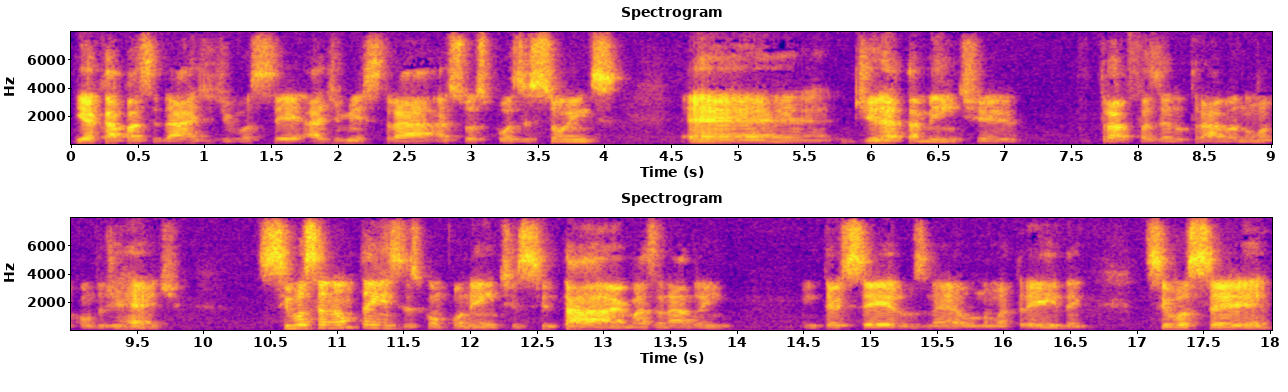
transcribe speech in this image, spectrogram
e a capacidade de você administrar as suas posições é, diretamente tra fazendo trava numa conta de hedge. Se você não tem esses componentes, se está armazenado em, em terceiros, né, ou numa trading, se você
